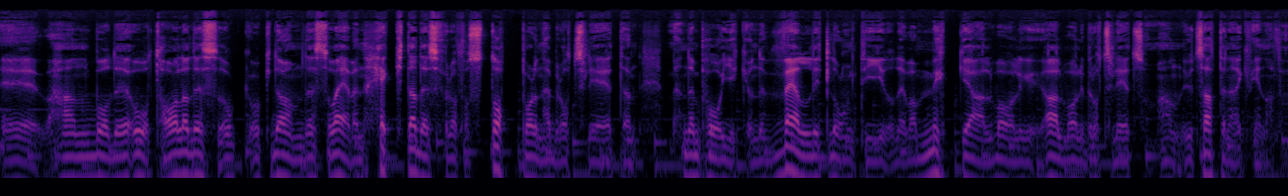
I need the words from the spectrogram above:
Eh, han både åtalades och, och dömdes och även häktades för att få stopp på den här brottsligheten. Men den pågick under väldigt lång tid och det var mycket allvarlig, allvarlig brottslighet som han utsatte den här kvinnan för.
